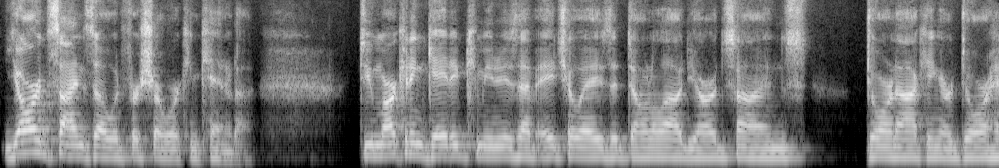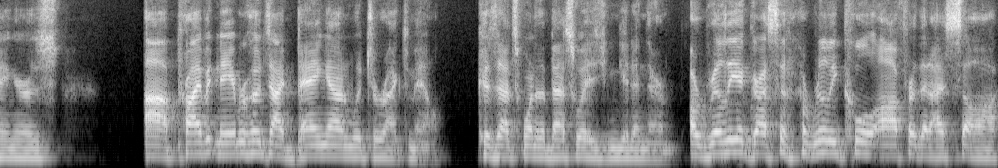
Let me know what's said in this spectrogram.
Yard signs though would for sure work in Canada. Do marketing gated communities have HOAs that don't allow yard signs, door knocking, or door hangers? Uh, private neighborhoods, I bang on with direct mail because that's one of the best ways you can get in there. A really aggressive, a really cool offer that I saw.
